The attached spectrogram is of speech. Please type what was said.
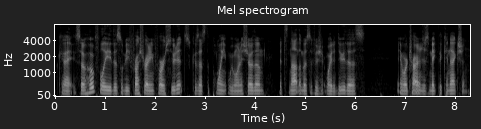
Okay, so hopefully this will be frustrating for our students because that's the point. We want to show them it's not the most efficient way to do this and we're trying to just make the connection.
